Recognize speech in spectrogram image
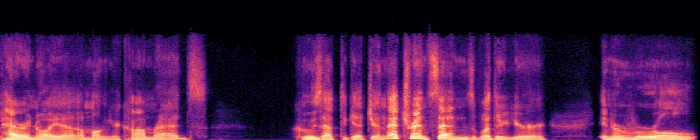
paranoia among your comrades, who's out to get you, and that transcends whether you're in a rural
